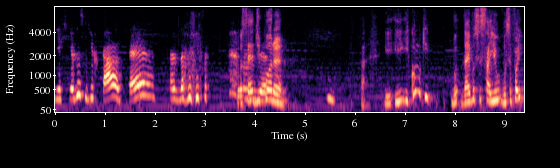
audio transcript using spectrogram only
E aqui eu decidi ficar até resto da vida. Você é de Porã. Assim. Tá. E, e, e, como que Daí você saiu, você foi,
